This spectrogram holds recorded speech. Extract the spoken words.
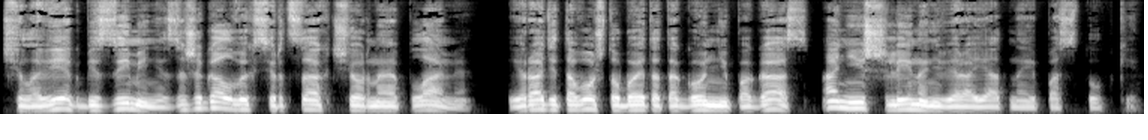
Человек без имени зажигал в их сердцах черное пламя, и ради того, чтобы этот огонь не погас, они шли на невероятные поступки.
